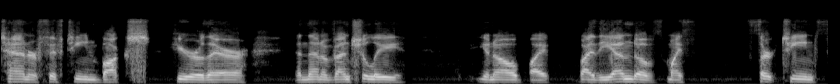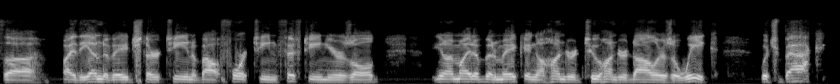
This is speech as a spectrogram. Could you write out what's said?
10 or 15 bucks here or there. And then eventually, you know, by, by the end of my 13th, uh, by the end of age 13, about 14, 15 years old, you know, I might have been making a hundred, two hundred dollars a week, which back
